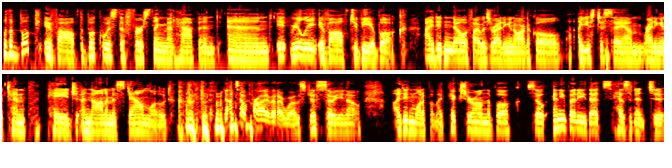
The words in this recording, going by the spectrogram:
Well, the book evolved. The book was the first thing that happened, and it really evolved to be a book. I didn't know if I was writing an article. I used to say I'm writing a 10 page anonymous download. that's how private I was, just so you know. I didn't want to put my picture on the book. So anybody that's hesitant to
